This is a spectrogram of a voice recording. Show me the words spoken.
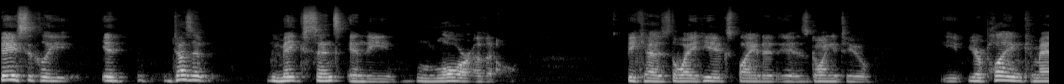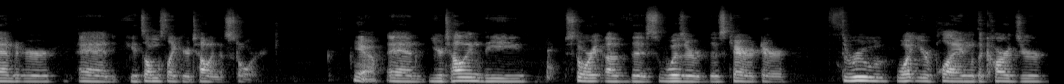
basically it doesn't make sense in the lore of it all because the way he explained it is going into you're playing commander and it's almost like you're telling a story Yeah. and you're telling the story of this wizard, this character, through what you're playing with the cards you're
